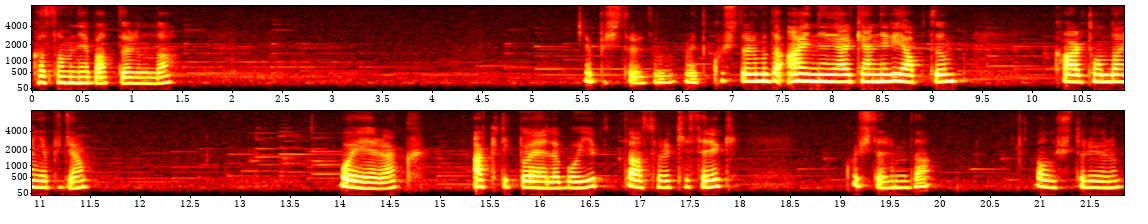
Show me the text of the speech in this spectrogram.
kasamın ebatlarında. Yapıştırdım. Evet kuşlarımı da aynı yelkenleri yaptığım kartondan yapacağım boyayarak akrilik boyayla boyayıp daha sonra keserek kuşlarımı da oluşturuyorum.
